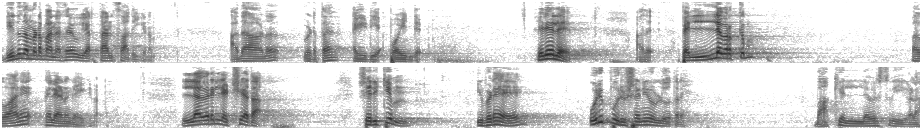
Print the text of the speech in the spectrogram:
ഇതിന് നമ്മുടെ മനസ്സിനെ ഉയർത്താൻ സാധിക്കണം. അതാണ് ഇവിടുത്തെ ഐഡിയ പോയിന്റ് ശരിയല്ലേ? അതെ. അപ്പം എല്ലാവർക്കും ഭഗവാനെ കല്യാണം കഴിക്കണം. എല്ലാവരും ലക്ഷ്യത ശരിക്കും ഇവിടെ ഒരു പുരുഷനേ ഉള്ളൂ അത്രേ. ബാക്കി എല്ലാവരും സ്ത്രീകളാ.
